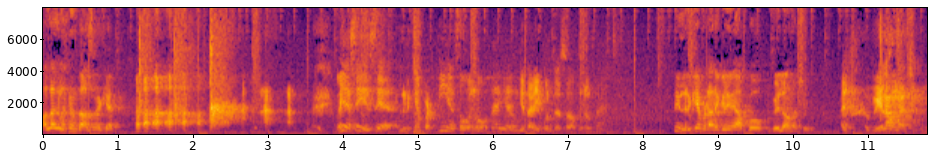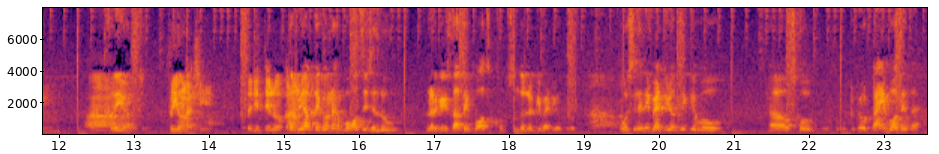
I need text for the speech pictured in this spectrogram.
अलग अलग अंदाज में कहते हैं। भाई ऐसे ऐसे लड़कियाँ पढ़ती हैं ऐसा होता है या उनकी तारीफ़ और ऐसा कुछ होता है? नहीं लड़कियाँ पढ़ाने के लिए आपको वेला होना चाहिए। वेला होना चाहिए। फ्री होना चाहिए। फ्री होना चाहिए। तो जितने लोग तभी आप देखो ना बहुत सी जल्लू लड़के के साथ एक बहुत खूब सुंदर लड़की बैठी होती है। हाँ, वो इसलिए नहीं बैठी होती कि वो आ, उसको क्योंकि वो टाइम बहुत देता है।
